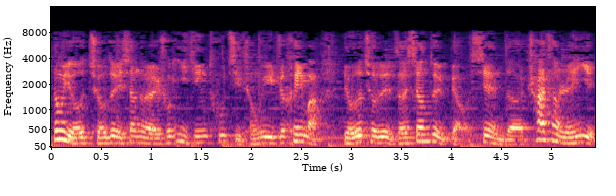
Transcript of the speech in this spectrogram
那么有的球队相对来说异军突起，成为一只黑马；有的球队则相对表现的差强人意。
